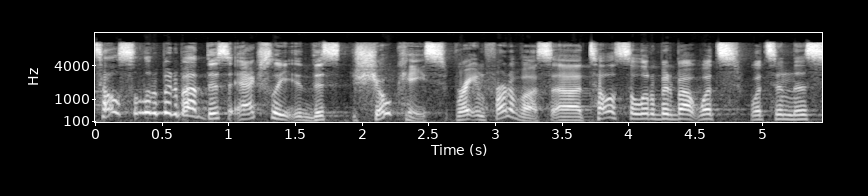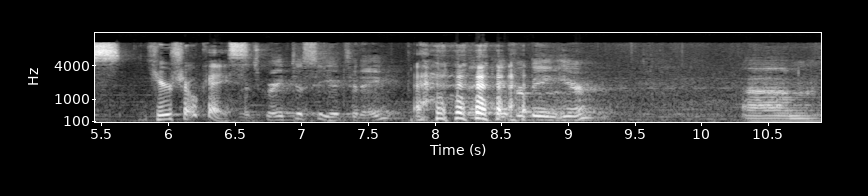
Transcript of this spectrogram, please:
tell us a little bit about this, actually, this showcase right in front of us. Uh, tell us a little bit about what's what's in this here showcase. It's great to see you today. Thank you for being here. Um,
